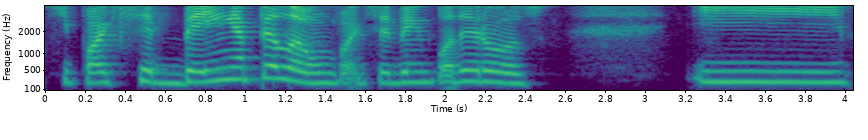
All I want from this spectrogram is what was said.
que pode ser bem apelão, pode ser bem poderoso. E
